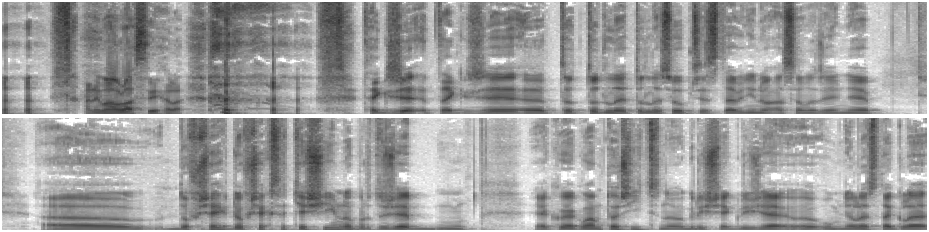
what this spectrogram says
a nemá vlasy, hele. takže takže eh, to, tohle, tohle jsou představení, no a samozřejmě eh, do všech, do všech se těším, no protože hm, jako jak vám to říct, no, když, je, když je eh, umělec takhle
